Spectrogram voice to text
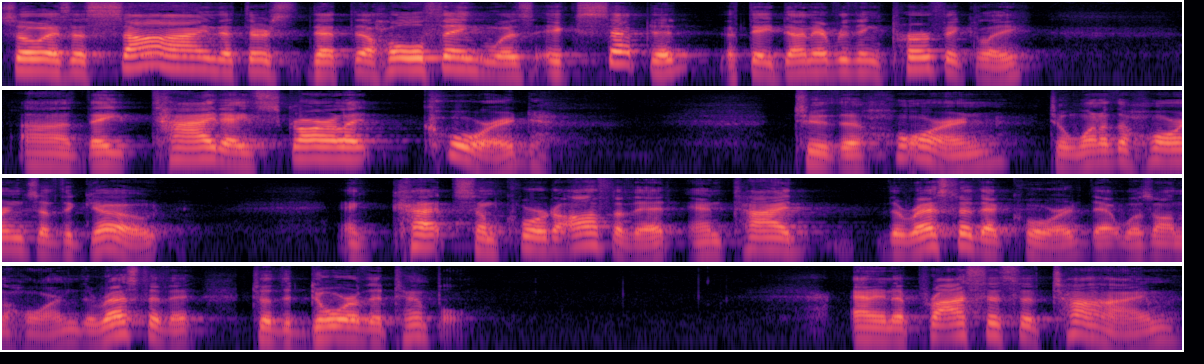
So, as a sign that, there's, that the whole thing was accepted, that they'd done everything perfectly, uh, they tied a scarlet cord to the horn, to one of the horns of the goat, and cut some cord off of it and tied the rest of that cord that was on the horn, the rest of it, to the door of the temple. And in the process of time,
